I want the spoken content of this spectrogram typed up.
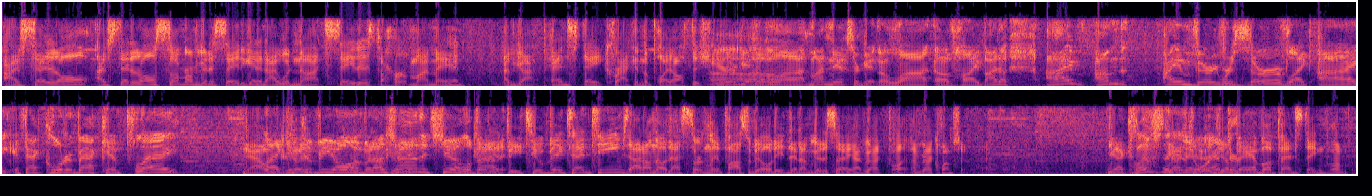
I've said it all. I've said it all summer. I'm going to say it again, and I would not say this to hurt my man. I've got Penn State cracking the playoff this year. They're getting a uh, lot. My Nits are getting a lot of hype. I don't. I I'm I am very reserved. Like I, if that quarterback can play, now, like it could be on. But I'm trying it- to chill about it. Could it be two Big Ten teams? I don't know. That's certainly a possibility. Then I'm going to say I've got I've got Clemson. You got Clemson I got in there Georgia, after, Bama, Penn State, and Clemson.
